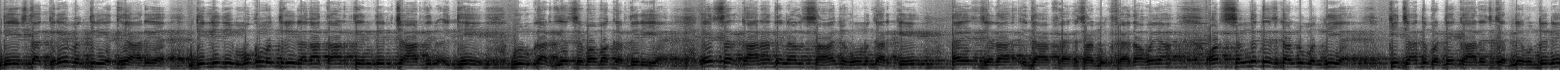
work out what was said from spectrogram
ਦੇਸ਼ ਦਾ ਗ੍ਰਹਿ ਮੰਤਰੀ ਇੱਥੇ ਆ ਰਿਹਾ ਹੈ। ਦਿੱਲੀ ਦੀ ਮੁੱਖ ਮੰਤਰੀ ਲਗਾਤਾਰ 3 ਦਿਨ 4 ਦਿਨ ਇੱਥੇ ਗੁਰੂ ਘਰ ਦੀਆਂ ਸੇਵਾਵਾਂ ਕਰਦੀ ਰਹੀ ਹੈ। ਇਹ ਸਰਕਾਰਾਂ ਦੇ ਨਾਲ ਸਾਂਝ ਹੋਣ ਕਰਕੇ ਇਸ ਜਿਹੜਾ ਦਾ ਸਾਨੂੰ ਫਾਇਦਾ ਹੋਇਆ ਔਰ ਸੰਗਤ ਇਸ ਗੱਲ ਨੂੰ ਮੰਨਦੀ ਹੈ ਕਿ ਜਦ ਵੱਡੇ ਕਾਰਜ ਕਰਨੇ ਹੁੰਦੇ ਨੇ,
